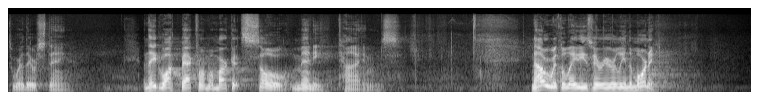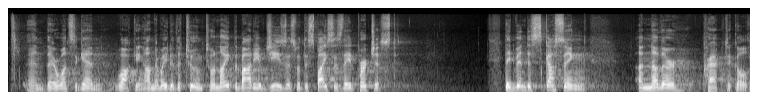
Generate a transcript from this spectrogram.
to where they were staying. And they'd walked back from a market so many times. Now we're with the ladies very early in the morning. And they're once again walking on their way to the tomb to anoint the body of Jesus with the spices they had purchased. They'd been discussing another practical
